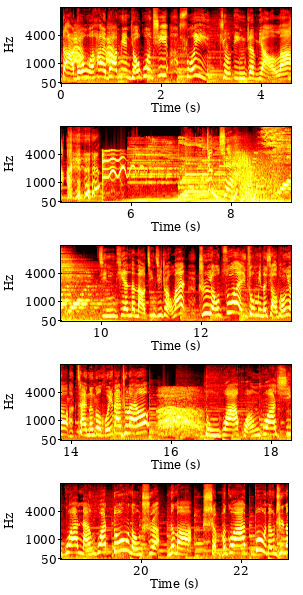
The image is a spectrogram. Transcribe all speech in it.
大头，我害怕面条过期，所以就盯着表了。正确。今天的脑筋急转弯，只有最聪明的小朋友才能够回答出来哦。冬瓜、黄瓜、西瓜、南瓜都能吃，那么什么瓜不能吃呢？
